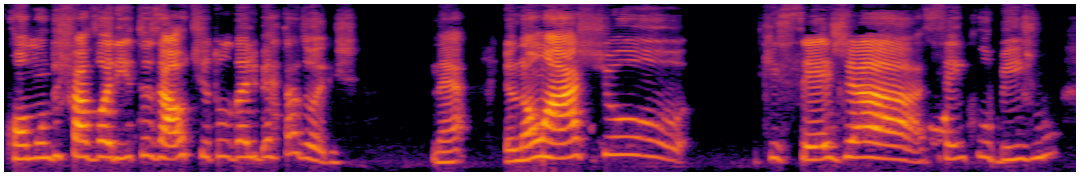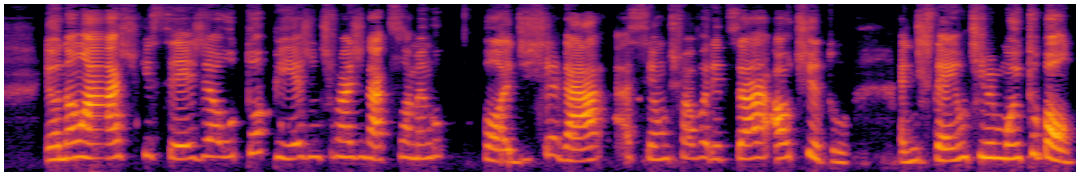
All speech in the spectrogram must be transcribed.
como um dos favoritos ao título da Libertadores, né? Eu não acho que seja sem clubismo, eu não acho que seja utopia a gente imaginar que o Flamengo pode chegar a ser um dos favoritos ao título. A gente tem um time muito bom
